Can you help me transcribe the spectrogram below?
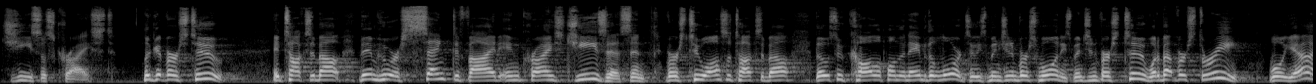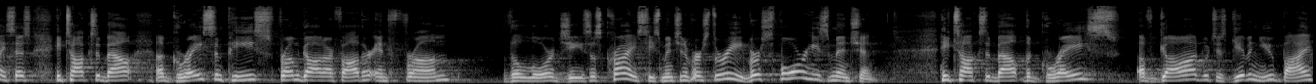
Jesus Christ. Look at verse 2. It talks about them who are sanctified in Christ Jesus. And verse 2 also talks about those who call upon the name of the Lord. So he's mentioned in verse 1, he's mentioned in verse 2. What about verse 3? Well, yeah, he says, he talks about a grace and peace from God our Father and from the Lord Jesus Christ. He's mentioned in verse 3. Verse 4, he's mentioned. He talks about the grace of God which is given you by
